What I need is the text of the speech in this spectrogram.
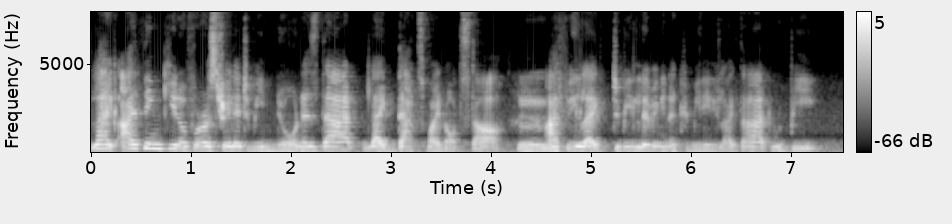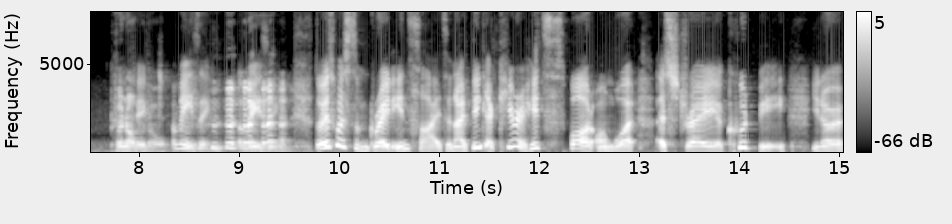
like I think you know for Australia to be known as that, like that's my north star. Mm. I feel like to be living in a community like that would be perfect. Phenomenal. amazing, amazing. Those were some great insights, and I think Akira hits the spot on what Australia could be. You know,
